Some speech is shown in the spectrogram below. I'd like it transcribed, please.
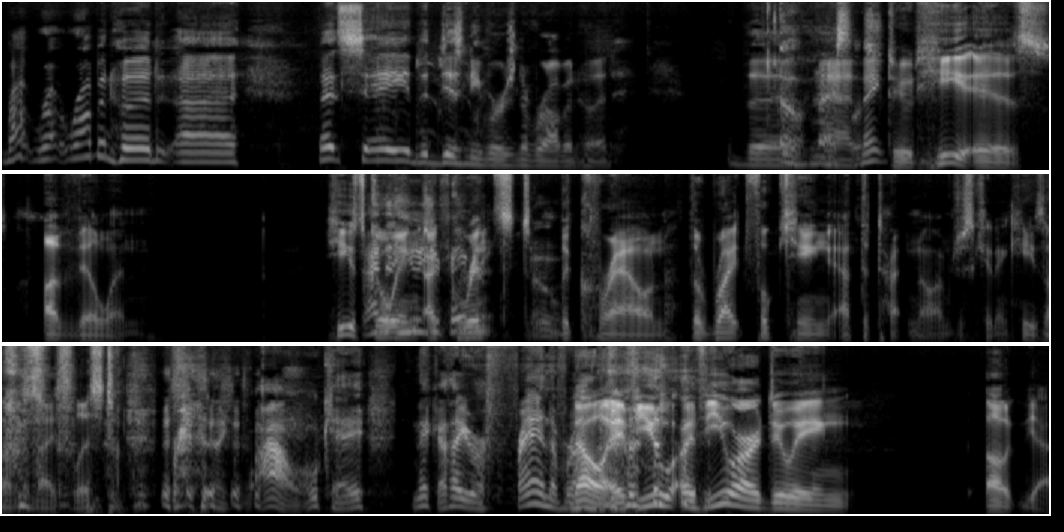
Ro- Ro- Robin Hood uh let's say the Disney version of Robin Hood. The Oh, nice uh, list. nin- Dude, he is a villain. He's I thought he going favorite. against Oh. the crown, the rightful king at the time. No, I'm just kidding. He's on the nice list. like, wow, okay, Nick, I thought you were a fan of. no, Robin if Hood. you if you are doing, oh yeah,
